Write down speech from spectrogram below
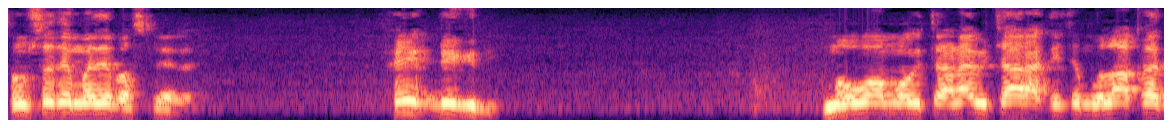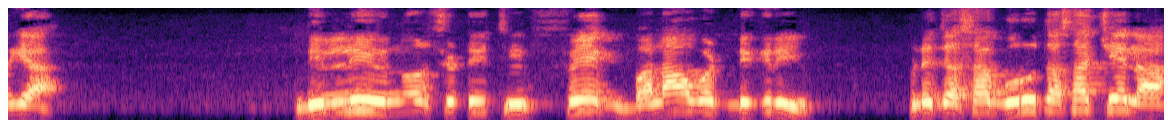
संसदेमध्ये बसलेला आहे. फेक डिग्री. मौवा मोहित्रांना विचारा तिची मुलाखत घ्या. दिल्ली युनिव्हर्सिटीची फेक बनावट डिग्री. म्हणजे जसा गुरु तसा चेला.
